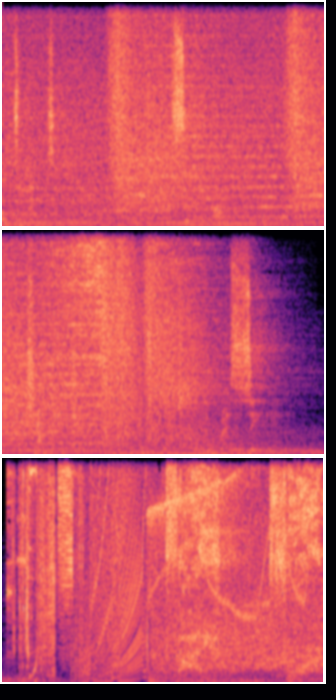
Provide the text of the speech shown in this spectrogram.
Ultimate. Symbol. Jamaica. USC. Five. Four.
